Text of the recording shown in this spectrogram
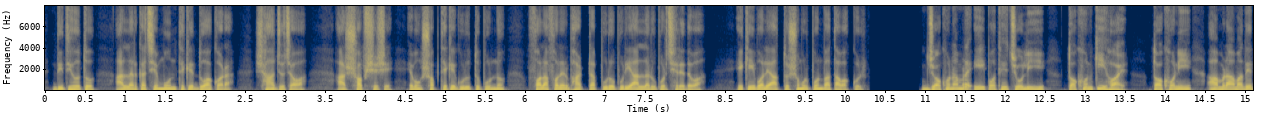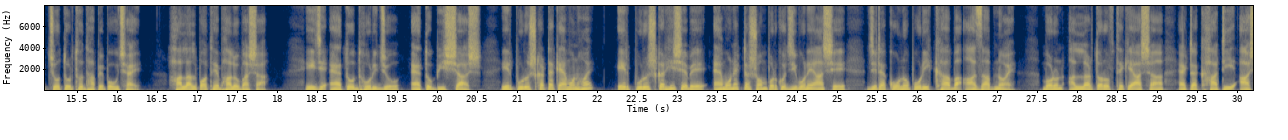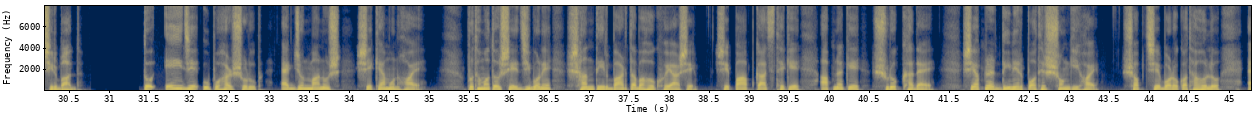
দ্বিতীয়ত, আল্লাহর কাছে মন থেকে দোয়া করা, সাহায্য চাওয়া। আর সবশেষে এবং সবথেকে গুরুত্বপূর্ণ, ফলাফলের ভারটা পুরোপুরি আল্লাহর উপর ছেড়ে দেওয়া। একেই বলে আত্মসমর্পণ বা তাওয়াক্কুল। যখন আমরা এই পথে চলি, তখন কি হয়? তখনই আমরা আমাদের চতুর্থ ধাপে পৌঁছাই, হালাল পথে ভালোবাসা। এই যে এত ধৈর্য, এত বিশ্বাস, এর পুরস্কারটা কেমন হয়? এর পুরস্কার হিসেবে এমন একটা সম্পর্ক জীবনে আসে যেটা কোনো পরীক্ষা বা আজাব নয়, বরং আল্লাহর তরফ থেকে আসা একটা খাঁটি আশীর্বাদ। তো এই যে উপহার স্বরূপ একজন মানুষ সে কেমন হয়? প্রথমত সে জীবনে শান্তির বার্তাবাহক হয়ে আসে। সে পাপ কাজ থেকে আপনাকে সুরক্ষা দেয়। সে আপনার দিনের পথের সঙ্গী হয়। সবচেয়ে বড় কথা হল,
